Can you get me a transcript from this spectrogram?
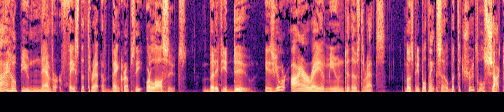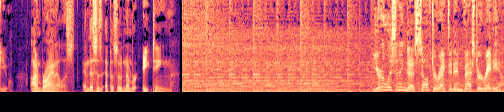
I hope you never face the threat of bankruptcy or lawsuits. But if you do, is your IRA immune to those threats? Most people think so, but the truth will shock you. I'm Brian Ellis, and this is episode number 18. You're listening to Self Directed Investor Radio,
